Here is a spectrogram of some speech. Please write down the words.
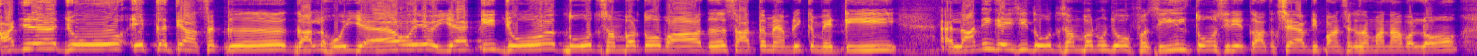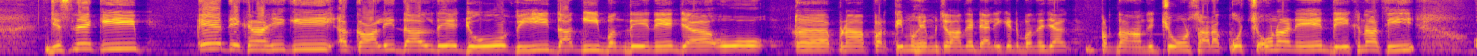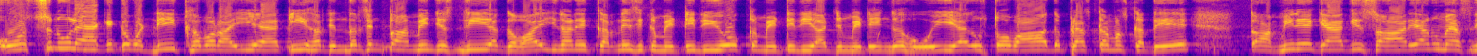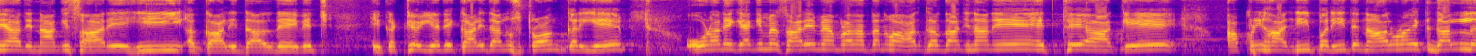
ਅੱਜ ਜੋ ਇੱਕ ਇਤਿਹਾਸਕ ਗੱਲ ਹੋਈ ਹੈ, ਉਹ ਇਹ ਹੋਈ ਹੈ ਕਿ ਜੋ 2 ਦਸੰਬਰ ਤੋਂ ਬਾਅਦ 7 ਮੈਂਬਰੀ ਕਮੇਟੀ ਐਲਾਨੀ ਗਈ ਸੀ 2 ਦਸੰਬਰ ਨੂੰ, ਜੋ ਫਸੀਲ ਤੋਂ ਸ੍ਰੀ ਅਕਾਲ ਤਖਤ ਸਾਹਿਬ ਦੀ ਪੰਜ ਸਿੱਖ ਵੱਲੋਂ ਜਿਸ ਨੇ ਕਿ ਇਹ ਦੇਖਣਾ ਸੀ ਕਿ ਅਕਾਲੀ ਦਲ ਦੇ ਜੋ ਵੀ ਦਾਗੀ ਬੰਦੇ ਨੇ ਜਾਂ ਉਹ ਆਪਣਾ ਭਰਤੀ ਮੁਹਿੰਮ ਚਲਾਉਂਦੇ, ਡੈਲੀਗੇਟ ਬੰਦੇ ਜਾਂ ਪ੍ਰਧਾਨ ਦੀ ਚੋਣ ਸਾਰਾ ਕੁਝ ਉਹਨਾਂ ਨੇ ਦੇਖਣਾ ਸੀ। ਉਸ ਨੂੰ ਲੈ ਕੇ ਇੱਕ ਵੱਡੀ ਖਬਰ ਆਈ ਹੈ ਕਿ ਹਰਜਿੰਦਰ ਸਿੰਘ ਧਾਮੀ, ਜਿਸ ਦੀ ਅਗਵਾਈ ਜਿਨ੍ਹਾਂ ਨੇ ਕਰਨੀ ਸੀ ਕਮੇਟੀ ਦੀ, ਉਹ ਕਮੇਟੀ ਦੀ ਅੱਜ ਮੀਟਿੰਗ ਹੋਈ ਹੈ। ਉਸ ਤੋਂ ਬਾਅਦ ਪ੍ਰੈਸ ਕਾਨਫਰੰਸ ਕਰਦੇ ਧਾਮੀ ਨੇ ਕਿਹਾ ਕਿ ਸਾਰਿਆਂ ਨੂੰ ਮੈਂ ਸੁਨੇਹਾ ਦੇਣਾ ਕਿ ਸਾਰੇ ਹੀ ਅਕਾਲੀ ਦਲ ਦੇ ਵਿੱਚ ਇਕੱਠੇ ਹੋਈਏ ਤੇ ਅਕਾਲੀ ਦਲ ਨੂੰ ਸਟਰੋਂਗ ਕਰੀਏ। ਉਹਨਾਂ ਨੇ ਕਿਹਾ ਕਿ ਮੈਂ ਸਾਰੇ ਮੈਂਬਰਾਂ ਦਾ ਧੰਨਵਾਦ ਕਰਦਾ, ਜਿਨ੍ਹਾਂ ਨੇ ਇੱਥੇ ਆ ਕੇ ਆਪਣੀ ਹਾਜ਼ਰੀ ਭਰੀ ਤੇ ਨਾਲ ਉਹਨਾਂ ਨੇ ਇੱਕ ਗੱਲ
